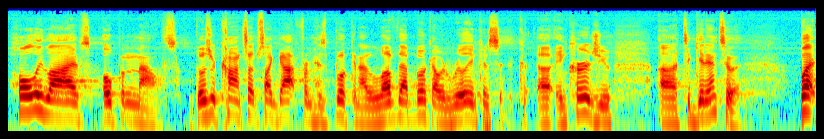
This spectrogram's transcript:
Holy lives, open mouths. Those are concepts I got from his book, and I love that book. I would really uh, encourage you uh, to get into it. But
